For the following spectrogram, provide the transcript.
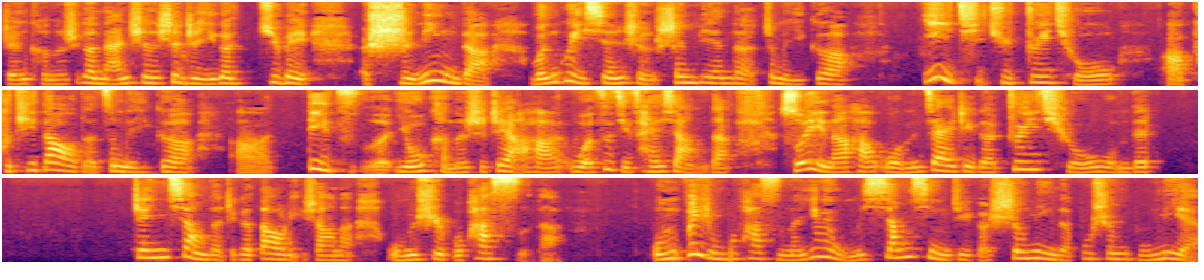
生，可能是个男生，甚至一个具备使命的文贵先生身边的这么一个一起去追求啊菩提道的这么一个啊弟子，有可能是这样哈，我自己猜想的。所以呢，哈，我们在这个追求我们的真相的这个道理上呢，我们是不怕死的。我们为什么不怕死呢？因为我们相信这个生命的不生不灭。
